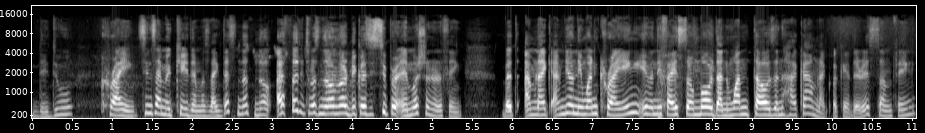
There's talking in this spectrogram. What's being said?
they do, crying. Since I'm a kid, I was like, that's not no. I thought it was normal because it's super emotional thing. But I'm like, I'm the only one crying. Even if I saw more than 1,000 haka, I'm like, okay, there is something.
